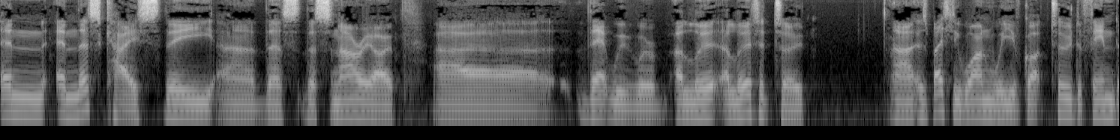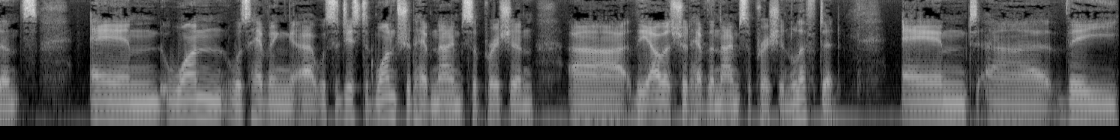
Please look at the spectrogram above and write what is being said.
in in this case, the uh, this the scenario uh, that we were alert, alerted to uh, is basically one where you've got two defendants, and one was having uh, was suggested one should have name suppression, uh, the other should have the name suppression lifted, and uh, the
